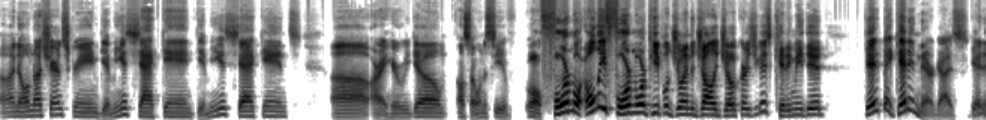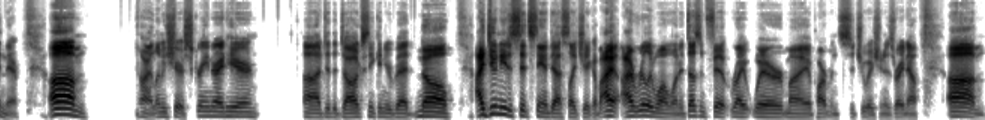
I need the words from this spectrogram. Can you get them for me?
I know I'm not sharing screen. Give me a second. Give me a second. Uh, all right, here we go. Also, I want to see if oh, four more, only four more people join the Jolly Jokers. You guys kidding me, dude? Get get in there, guys. Get in there. Um, all right, let me share a screen right here. Uh, did the dog sneak in your bed? No, I do need a sit stand desk like Jacob. I I really want one. It doesn't fit right where my apartment situation is right now. Um,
